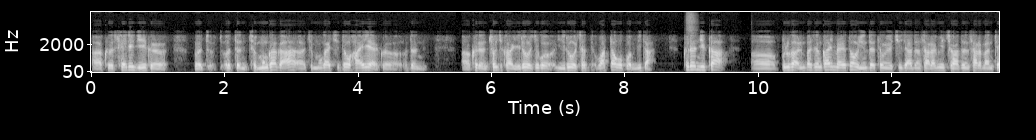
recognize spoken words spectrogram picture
어, 그 세력이 그, 그 저- 어떤 전문가가 어, 전문가 지도하에 그 어떤 어, 그런 조직화가 이루어지고 이루어졌 왔다고 봅니다. 그러니까 어, 불과 얼마 전까지만 해도 윤 대통령을 지지하던 사람이 저 같은 사람한테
